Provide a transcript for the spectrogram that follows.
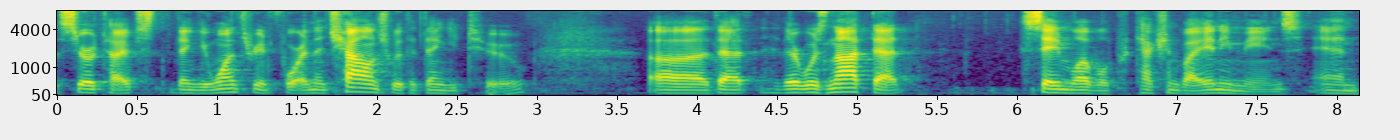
serotypes, dengue 1, 3, and 4, and then challenged with the dengue 2, uh, that there was not that same level of protection by any means. And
